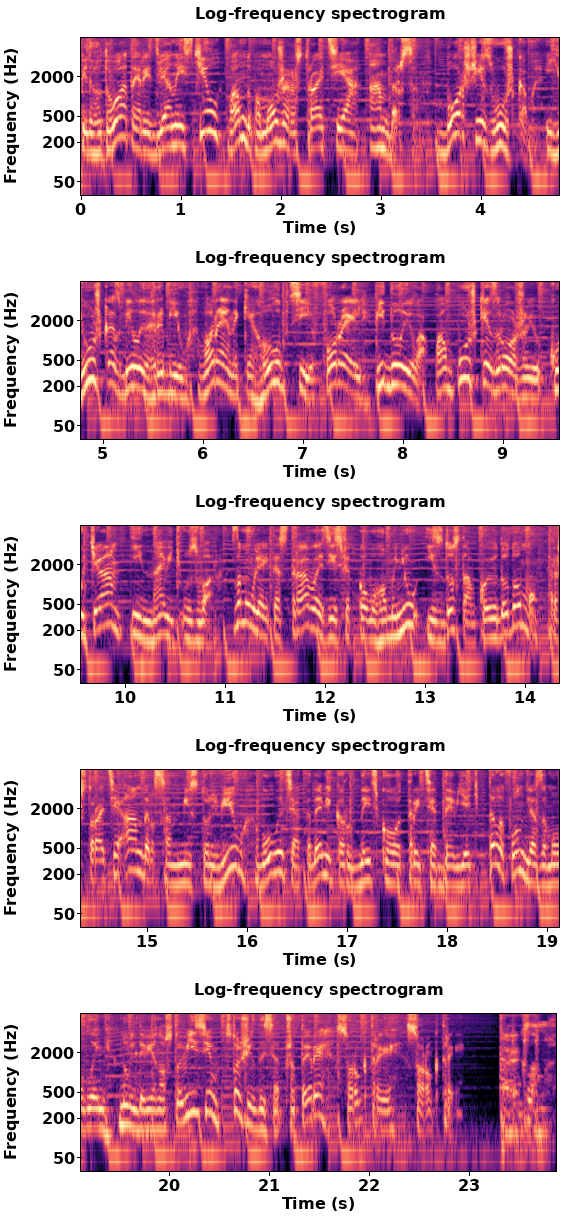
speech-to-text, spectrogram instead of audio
Підготувати різдвяний стіл вам допоможе ресторація Андерсен. Борщ із вушками, юшка з білих грибів, вареники, голубці, форель, підлива, пампушки з рожею, кутя і навіть узвар. Замовляйте страви зі святкового меню із доставкою додому. Ресторація Андерсен, місто Львів, вулиця Академіка Рудницького, 39. Телефон для замовлень 098 164 43 43. Реклама.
